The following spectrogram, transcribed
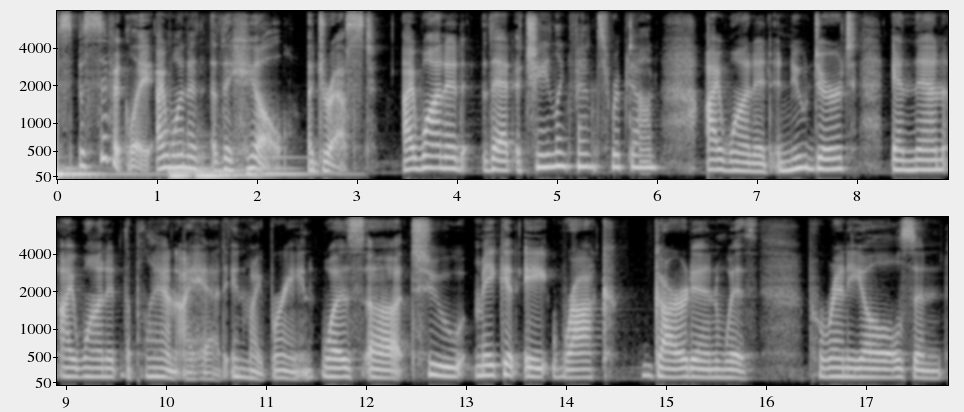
Specifically, I wanted the hill addressed. I wanted that a chain link fence ripped down. I wanted new dirt, and then I wanted the plan I had in my brain was uh, to make it a rock garden with perennials and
